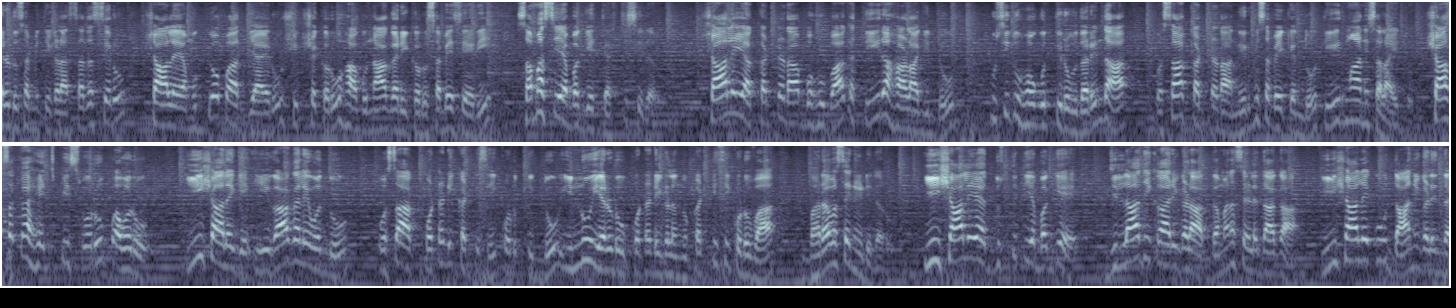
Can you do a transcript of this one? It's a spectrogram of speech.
ಎರಡು ಸಮಿತಿಗಳ ಸದಸ್ಯರು, ಶಾಲೆಯ ಮುಖ್ಯೋಪಾಧ್ಯಾಯರು, ಶಿಕ್ಷಕರು ಹಾಗೂ ನಾಗರಿಕರು ಸಭೆ ಸೇರಿ ಸಮಸ್ಯೆಯ ಬಗ್ಗೆ ಚರ್ಚಿಸಿದರು. ಶಾಲೆಯ ಕಟ್ಟಡ ಬಹುಭಾಗ ತೀರ ಹಾಳಾಗಿದ್ದು, ಕುಸಿದು ಹೋಗುತ್ತಿರುವುದರಿಂದ ಹೊಸ ಕಟ್ಟಡ ನಿರ್ಮಿಸಬೇಕೆಂದು ತೀರ್ಮಾನಿಸಲಾಯಿತು. ಶಾಸಕ ಎಚ್ ಪಿ ಸ್ವರೂಪ್ ಅವರು, ಈ ಶಾಲೆಗೆ ಈಗಾಗಲೇ ಒಂದು ಹೊಸ ಕೊಠಡಿ ಕಟ್ಟಿಸಿ ಕೊಡುತ್ತಿದ್ದು, ಇನ್ನೂ ಎರಡು ಕೊಠಡಿಗಳನ್ನು ಕಟ್ಟಿಸಿಕೊಡುವ ಭರವಸೆ ನೀಡಿದರು. ಈ ಶಾಲೆಯ ದುಸ್ಥಿತಿಯ ಬಗ್ಗೆ ಜಿಲ್ಲಾಧಿಕಾರಿಗಳ ಗಮನ ಸೆಳೆದಾಗ ಈ ಶಾಲೆಗೂ ದಾನಿಗಳಿಂದ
